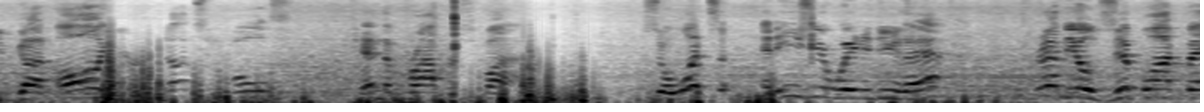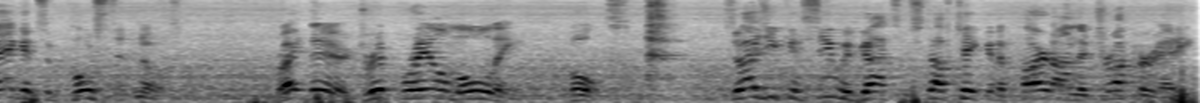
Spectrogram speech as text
you've got all your nuts and bolts in the proper spot. So what's an easier way to do that? Grab the old Ziploc bag and some post-it notes. Right there, drip rail molding bolts. So as you can see, we've got some stuff taken apart on the truck already.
